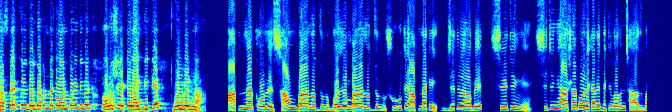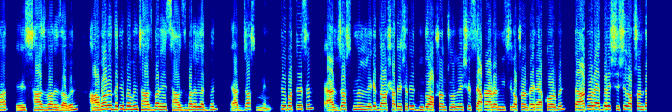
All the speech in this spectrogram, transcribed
সাবস্ক্রাইব করে বেল বাটনটাকে অন করে দেবেন, অবশ্যই একটা লাইক দিতে ভুলবেন না। আপনার ফোনে সাউন্ড বাড়ানোর জন্য ভলিউম বাড়ানোর জন্য শুরুতে আপনাকে যেতে হবে সিটিং এ সিটিং এ আসার পর এখানে দেখতে পাবেন সার্চ বার, এই সার্চ বারে যাবেন। আবারও দেখতে পাবেন সার্চ এই সার্চ বারে লাগবেন অ্যাডজাস্টমেন্ট দেখতে পাচ্ছেন অ্যাডজাস্টমেন্ট লিখে দেওয়ার সাথে সাথে দুটো অপশন চলে এসেছে। আপনারা নিচের অপশনটা ট্যাপ করবেন। তারপর একবারে শেষের অপশনটা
